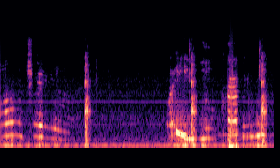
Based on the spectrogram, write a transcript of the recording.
on, Travion? what are you little crybaby?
